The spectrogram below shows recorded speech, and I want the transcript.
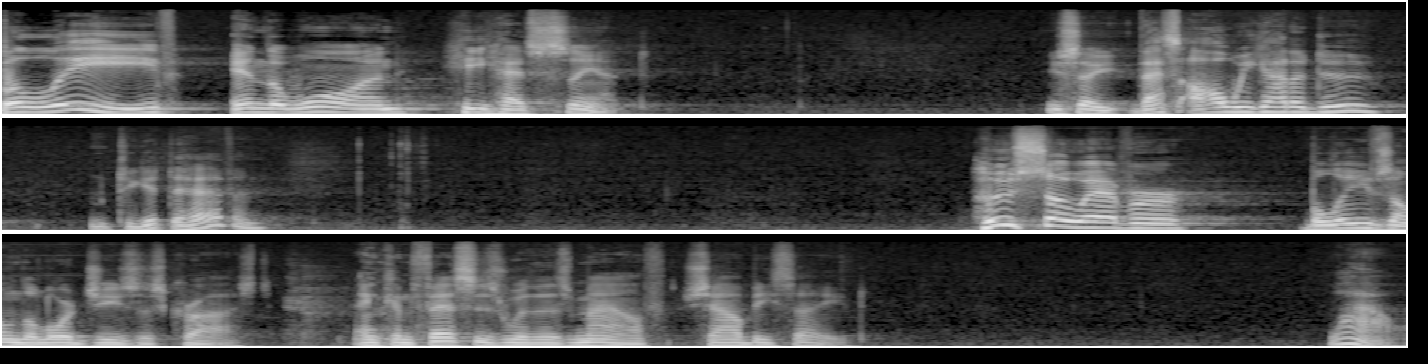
Believe in the one He has sent. You say, that's all we got to do to get to heaven. Whosoever believes on the Lord Jesus Christ and confesses with his mouth shall be saved. Wow.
